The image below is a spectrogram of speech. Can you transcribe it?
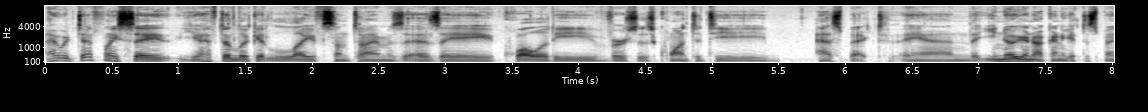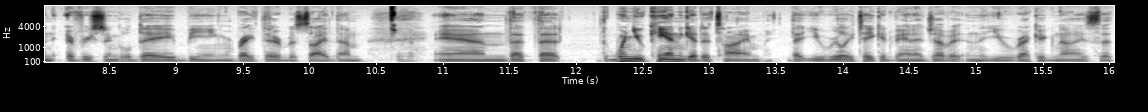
I would definitely say you have to look at life sometimes as a quality versus quantity aspect, and that you know you're not going to get to spend every single day being right there beside them, and that that when you can get a time that you really take advantage of it and that you recognize that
